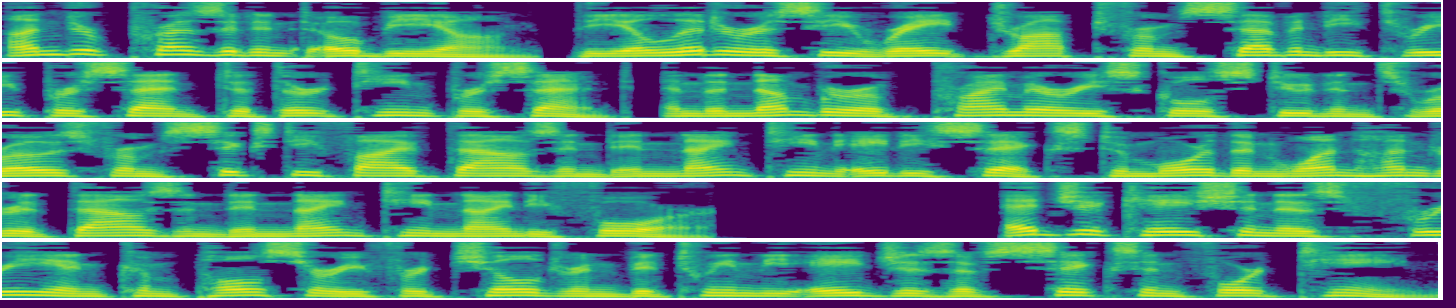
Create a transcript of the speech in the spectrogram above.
Under President Obiang, the illiteracy rate dropped from 73% to 13%, and the number of primary school students rose from 65,000 in 1986 to more than 100,000 in 1994. Education is free and compulsory for children between the ages of 6 and 14.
